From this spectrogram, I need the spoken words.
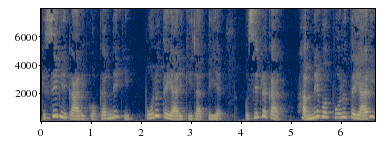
किसी भी कार्य को करने की पूर्व तैयारी की जाती है। उसी प्रकार हमने वो पूर्व तैयारी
